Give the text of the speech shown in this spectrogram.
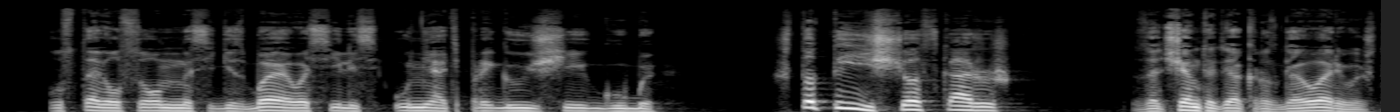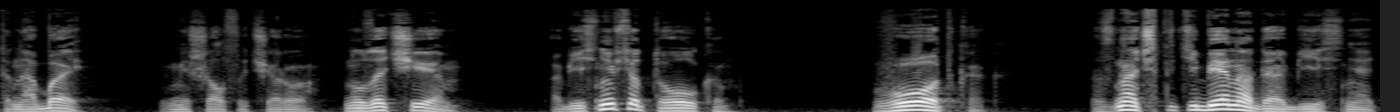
— уставился он на Сигизбаева, сились унять прыгающие губы. «Что ты еще скажешь?» «Зачем ты так разговариваешь, Танабай?» — вмешался Чаро. «Ну зачем? Объясни все толком». «Вот как! Значит, и тебе надо объяснять.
